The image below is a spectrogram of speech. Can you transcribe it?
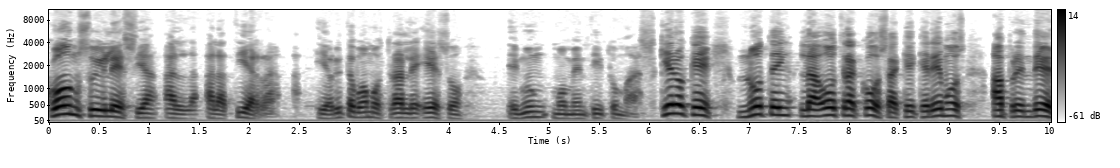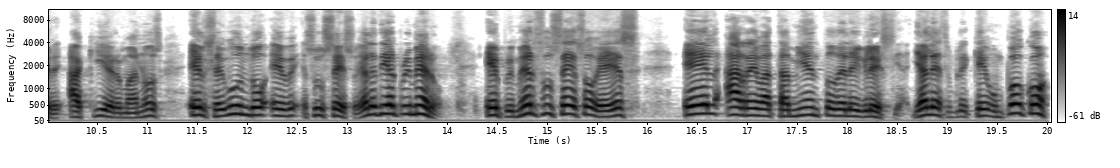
con su iglesia a la, tierra. Y ahorita voy a mostrarle eso en un momentito más. Quiero que noten la otra cosa que queremos aprender aquí, hermanos. El segundo suceso. Ya les dije el primero. El primer suceso es el arrebatamiento de la iglesia. Ya les expliqué un poco.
